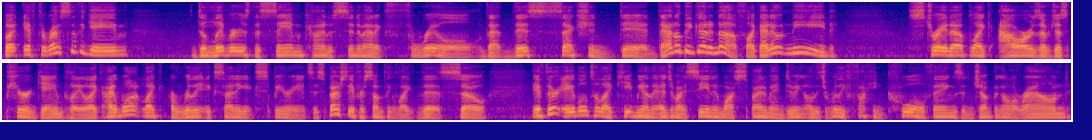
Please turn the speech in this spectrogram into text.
but if the rest of the game delivers the same kind of cinematic thrill that this section did, that'll be good enough. Like I don't need straight up like hours of just pure gameplay. Like I want like a really exciting experience, especially for something like this. So if they're able to like keep me on the edge of my seat and watch Spider-Man doing all these really fucking cool things and jumping all around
